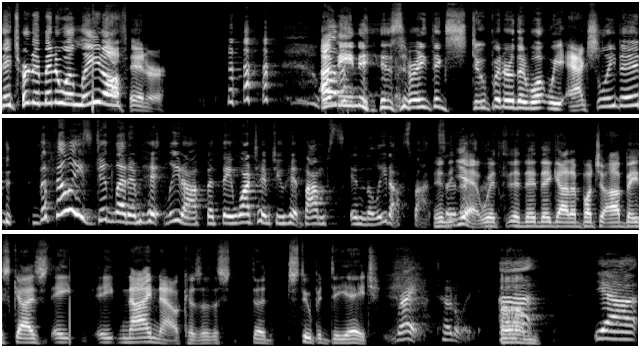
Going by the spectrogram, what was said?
they turned him into a leadoff hitter Well, i the- mean is there anything stupider than what we actually did the Phillies did let him hit leadoff, but they want him to hit bumps in the leadoff spot. so yeah with they, they got a bunch of odd base guys eight eight nine now because of this the stupid dh Right, totally. uh, um yeah,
